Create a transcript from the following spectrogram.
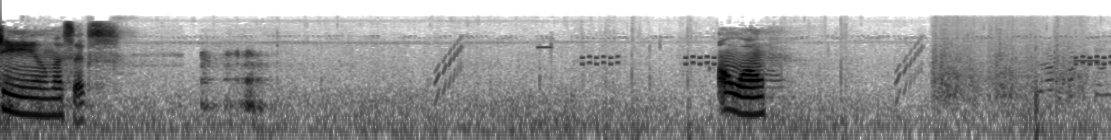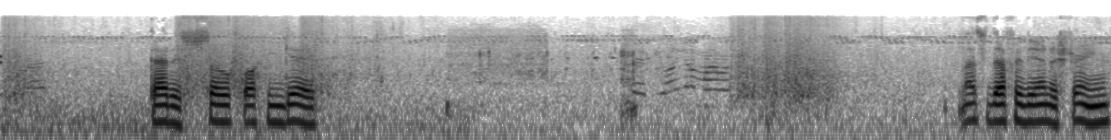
Damn, that sucks. Oh well. That is so fucking gay. That's definitely the end of stream.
